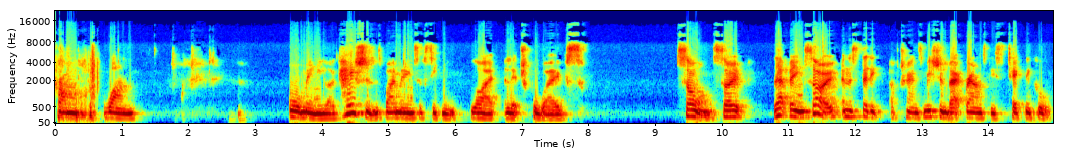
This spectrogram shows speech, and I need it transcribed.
from one or many locations by means of signal, light, electrical waves, so on. So that being so, an aesthetic of transmission backgrounds this technical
